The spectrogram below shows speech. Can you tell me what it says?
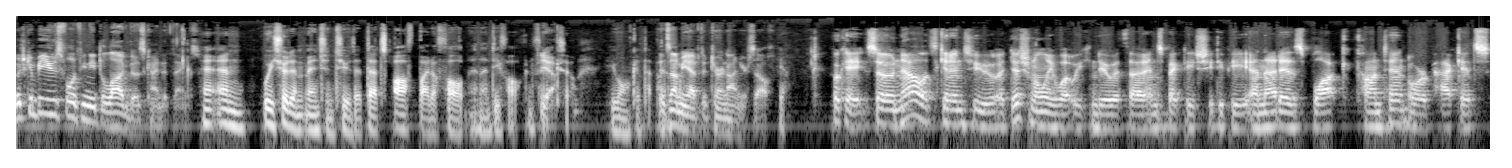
which can be useful if you need to log those kind of things. And, and we should have mentioned too that that's off by default in a default config, yeah. so you won't get that. It's something you have to turn on yourself. Yeah. Okay, so now let's get into additionally what we can do with uh, inspect HTTP, and that is block content or packets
